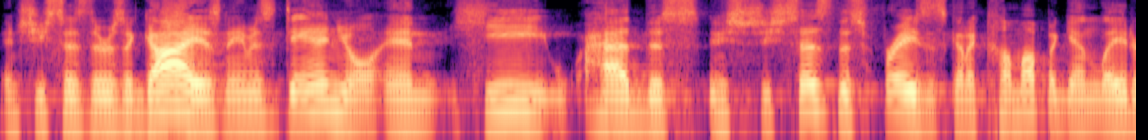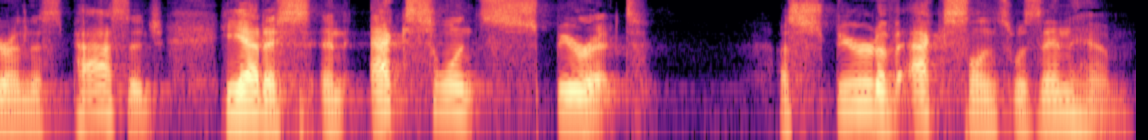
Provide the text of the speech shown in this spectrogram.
And she says, There's a guy, his name is Daniel, and he had this, she says this phrase, it's going to come up again later in this passage. He had a, an excellent spirit. A spirit of excellence was in him.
